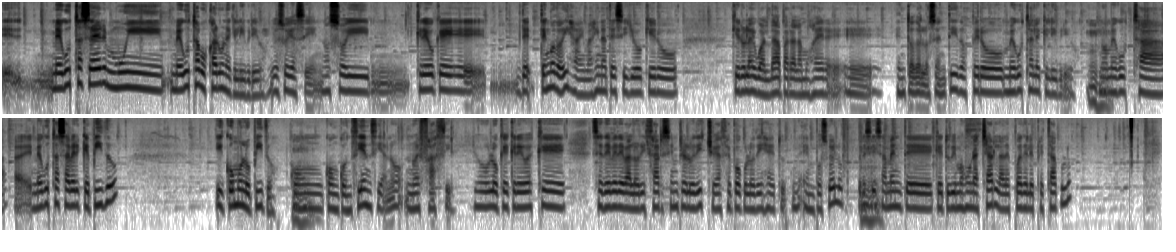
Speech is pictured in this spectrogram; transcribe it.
eh, me gusta ser muy me gusta buscar un equilibrio. Yo soy así. No soy mm, creo que de- tengo dos hijas. Imagínate si yo quiero quiero la igualdad para la mujer eh, eh, en todos los sentidos pero me gusta el equilibrio. No me gusta eh, me gusta saber qué pido y cómo lo pido con con conciencia no no es fácil. Yo lo que creo es que se debe de valorizar, siempre lo he dicho y hace poco lo dije tu- en Pozuelo, precisamente que tuvimos una charla después del espectáculo,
